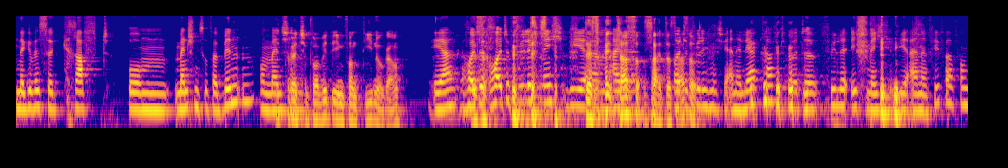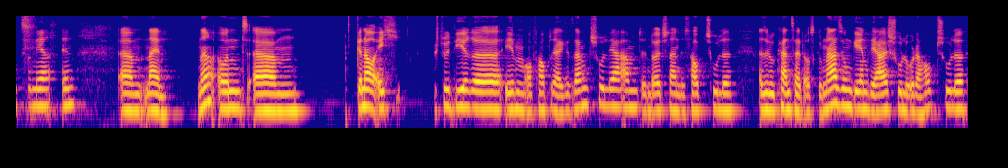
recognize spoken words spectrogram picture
eine gewisse Kraft um Menschen zu verbinden, um Jetzt Menschen. redest du im Fall wieder Infantino, gell? Ja, heute, heute fühle ich mich wie Das- ähm, eine, das- das heute auch so. fühle ich mich wie eine Lehrkraft, heute fühle ich mich wie eine FIFA-Funktionärin. Ähm, nein, ne? Und ähm, genau, ich studiere eben auf Hauptreal Gesamtschullehramt. In Deutschland ist Hauptschule, also du kannst halt aufs Gymnasium gehen, Realschule oder Hauptschule.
